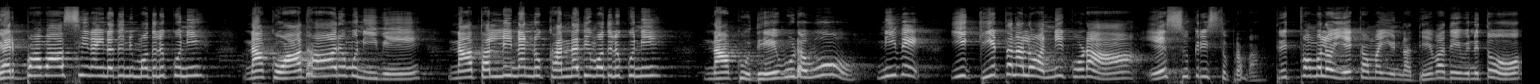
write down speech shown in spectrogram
గర్భవాసినైనదిని మొదలుకుని నాకు ఆధారము నీవే. నా తల్లి నన్ను కన్నది మొదలుకుని నాకు దేవుడవు నీవే. ఈ కీర్తనలో అన్నీ కూడా ఏసుక్రీస్తు ప్రభ. త్రిత్వములో ఏకమై ఉన్న దేవదేవునితో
